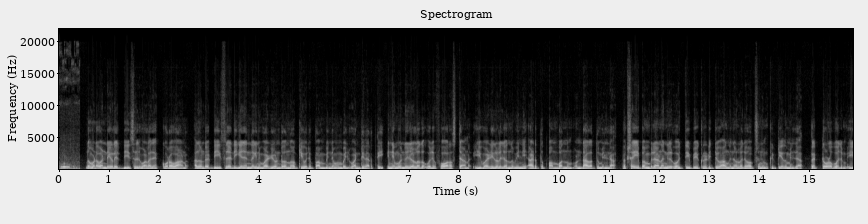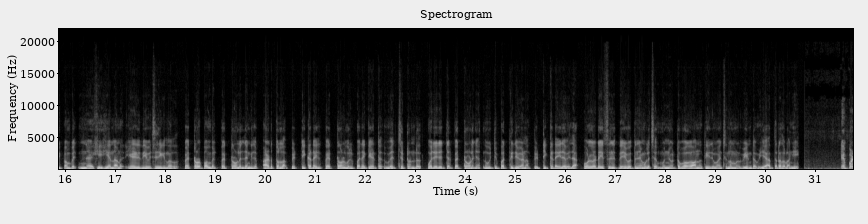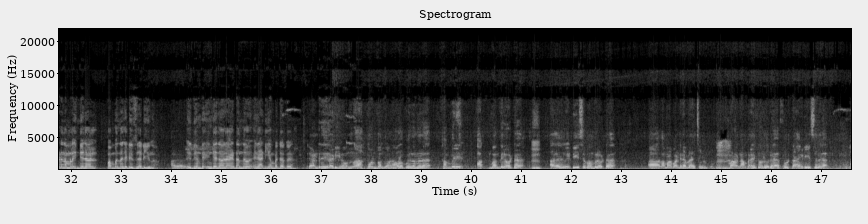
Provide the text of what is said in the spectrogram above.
കുളു. നമ്മുടെ വണ്ടികളിൽ ഡീസൽ വളരെ കുറവാണ്. അതുകൊണ്ട് ഡീസൽ അടിക്കാൻ എന്തെങ്കിലും വഴിയുണ്ടോ എന്ന് നോക്കി ഒരു പമ്പിന്റെ മുമ്പിൽ വണ്ടി നിർത്തി. ഇനി മുന്നിലുള്ളത് ഒരു ഫോറസ്റ്റ് ആണ്. ഈ വഴികളിലൊന്നും ഇനി അടുത്ത് പമ്പൊന്നും ഉണ്ടാകത്തുമില്ല. പക്ഷേ ഈ പമ്പിലാണെങ്കിൽ ഒ ടി പി ക്രെഡിറ്റോ അങ്ങനെയുള്ള ഒരു ഓപ്ഷനും കിട്ടിയതുമില്ല. പെട്രോൾ പോലും ഈ പമ്പിൽ നഹിഹി എന്നാണ് എഴുതി വെച്ചിരിക്കുന്നത്. പെട്രോൾ പമ്പിൽ പെട്രോൾ ഇല്ലെങ്കിലും അടുത്തുള്ള പെട്ടിക്കടയിൽ പെട്രോൾ വിൽപ്പനയ്ക്കായിട്ട് വെച്ചിട്ടുണ്ട്. ഒരു ലിറ്റർ പെട്രോളിന് നൂറ്റിപ്പത്ത് രൂപയാണ് പെട്ടിക്കടയിലെ വില. ഉള്ള ഡീസലിൽ ദൈവത്തിനെ വിളിച്ച് മുന്നോട്ട് പോകാമെന്ന് തീരുമാനിച്ച് നമ്മൾ വീണ്ടും യാത്ര തുടങ്ങി. എപ്പോഴും നമ്മൾ ഇന്ത്യൻ ഓയിൽ പമ്പ് തന്നെ ഡീസൽ അടിക്കുന്ന ഇത് ഇന്ത്യൻ ഓയിൽ ആയിട്ട് എന്ത് ഇനി അടിക്കാൻ പറ്റാത്ത രണ്ട് രീതിയിൽ അടിക്കുന്നത് ഒന്ന് അക്കൗണ്ട് ബങ്കാണ് അവിടെ പോയി നമ്മുടെ കമ്പനി പമ്പിലോട്ട് അതായത് ഡീസൽ പമ്പിലോട്ട് നമ്മളെ നമ്മുടെ വണ്ടി നമ്പർ അയച്ചു കൊടുക്കും. നമ്പർ അയച്ചു കൊടുത്തൊരു ഫുൾ ടാങ്ക് ഡീസൽ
